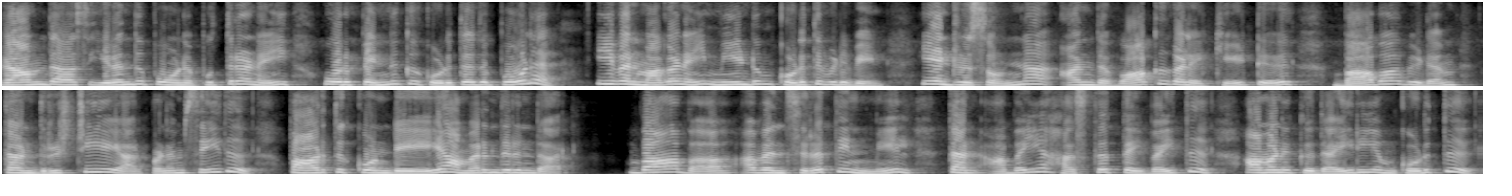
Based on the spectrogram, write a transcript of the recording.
ராம்தாஸ் இறந்து போன புத்திரனை ஒரு பெண்ணுக்கு கொடுத்தது போல இவன் மகனை மீண்டும் கொடுத்து விடுவேன் என்று சொன்ன அந்த வாக்குகளை கேட்டு பாபாவிடம் தன் திருஷ்டியை அர்ப்பணம் செய்து பார்த்து கொண்டே அமர்ந்திருந்தார். பாபா அவன் சிரத்தின் மேல் தன் அபய ஹஸ்தத்தை வைத்து அவனுக்கு தைரியம் கொடுத்து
